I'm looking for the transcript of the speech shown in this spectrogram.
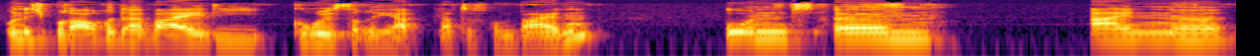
Und ich brauche dabei die größere Herdplatte von beiden. Und ähm, eine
